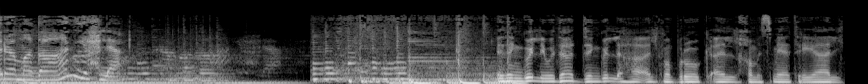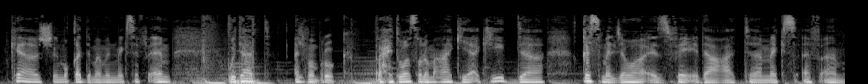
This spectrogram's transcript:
رمضان يحلى. إذا نقول لي وداد نقول لها ألف مبروك 1500 ريال كاش المقدمة من Mix FM. وداد ألف مبروك. راح يتواصلوا معاك أكيد قسم الجوائز في إذاعة Mix FM.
